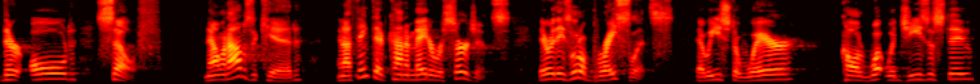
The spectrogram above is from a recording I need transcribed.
their old self. Now, when I was a kid, and I think they've kind of made a resurgence, there were these little bracelets that we used to wear called What Would Jesus Do?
